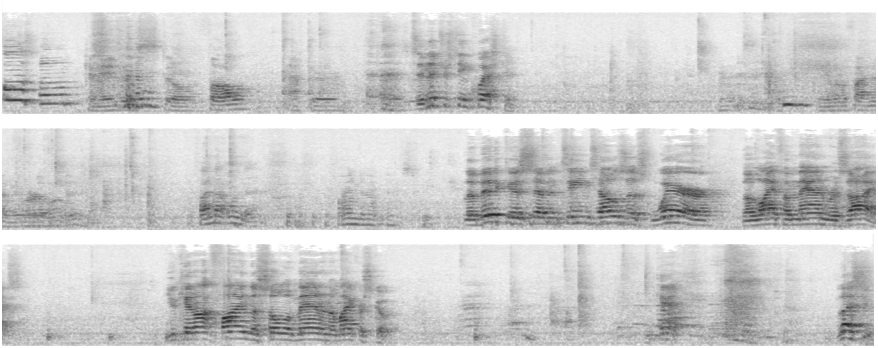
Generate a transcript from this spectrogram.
awesome! Can angels still fall after? It's an interesting question. Anyone will find out. Find out one day. Find out next week. Leviticus 17 tells us where the life of man resides. You cannot find the soul of man in a microscope. You can't. Bless you.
